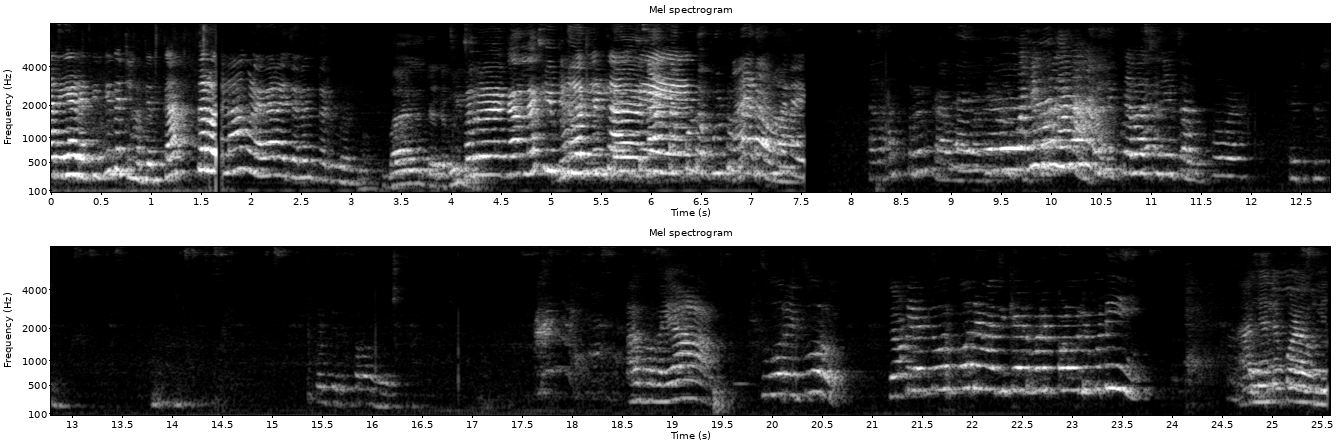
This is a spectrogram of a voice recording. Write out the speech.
अरे अरे ते तिथे ठेवतात का? तर लांगड्या घालायच्या नंतर मग. तर घाला की म्हटलं चालते. फोटो काढावा. अगं बया, चोर आहे, चोर. चॉकलेट चोर कोण आहे? माझी कॅडबरी पळवली कुणी? आलेले पळवली.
